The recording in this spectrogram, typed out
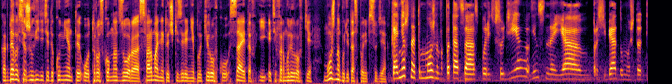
Когда вы все же увидите документы от Роскомнадзора с формальной точки зрения блокировку сайтов и эти формулировки, можно будет оспорить в суде? Конечно, это можно попытаться оспорить в суде. Единственное, я про себя думаю, что это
